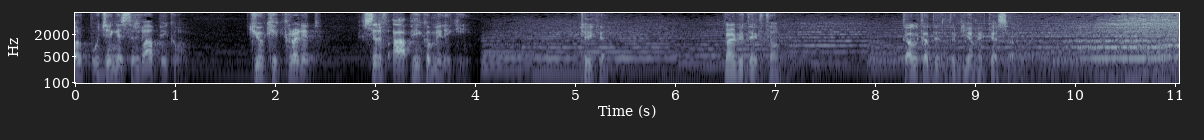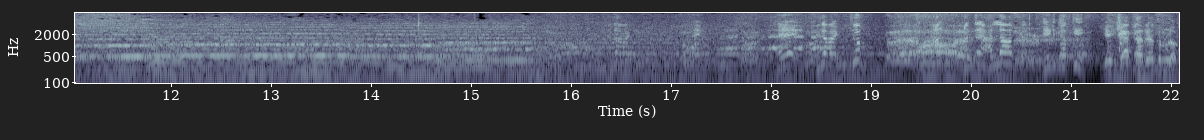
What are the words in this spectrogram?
और पूजेंगे सिर्फ़ आप ही को, क्योंकि क्रेडिट सिर्फ़ आप ही को मिलेगी। ठीक है। मैं भी देखता हूँ, कल का दिन दुनिया में कैसा होगा। ये क्या कर रहे हो तुम लोग?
